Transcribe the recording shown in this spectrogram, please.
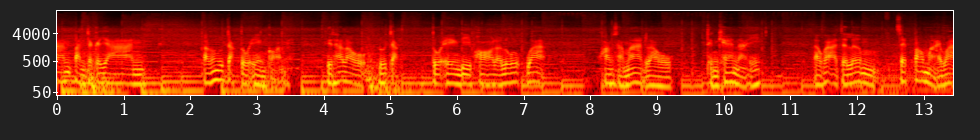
การปั่นจักรยาน เราต้องรู้จักตัวเองก่อน คือถ้าเรารู้จักตัวเองดีพอเรารู้ว่าความสามารถเราถึงแค่ไหน เราก็อาจจะเริ่มเซตเป้าหมายว่า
